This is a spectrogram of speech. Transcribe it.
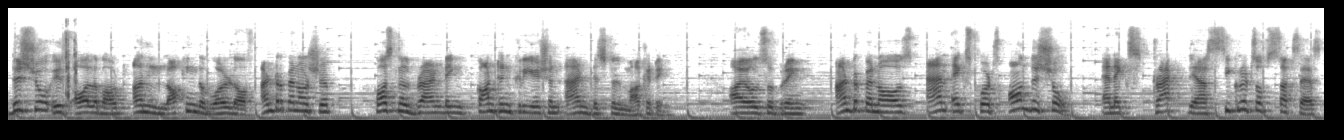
This show is all about unlocking the world of entrepreneurship, personal branding, content creation, and digital marketing. I also bring entrepreneurs and experts on the show and extract their secrets of success,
